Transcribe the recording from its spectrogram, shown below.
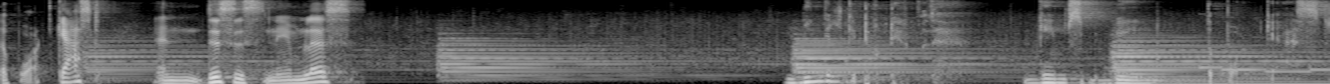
the podcast and this is nameless நீங்கள் கேட்டுக்கொண்டிருப்பது கேம்ஸ் பிட்வீன் த பாட்காஸ்ட்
